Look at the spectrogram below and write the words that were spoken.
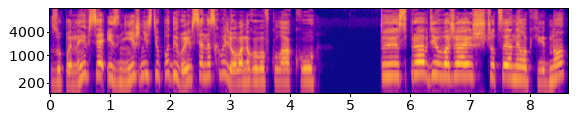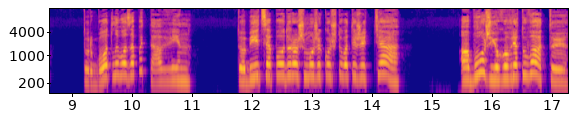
зупинився і з ніжністю подивився на схвильованого вовкулаку. Ти справді вважаєш, що це необхідно? турботливо запитав він. Тобі ця подорож може коштувати життя, або ж його врятувати.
